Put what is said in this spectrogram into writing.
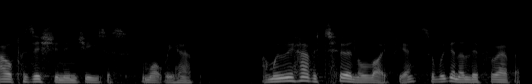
our position in Jesus and what we have, and we have eternal life, yeah? So we're going to live forever.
